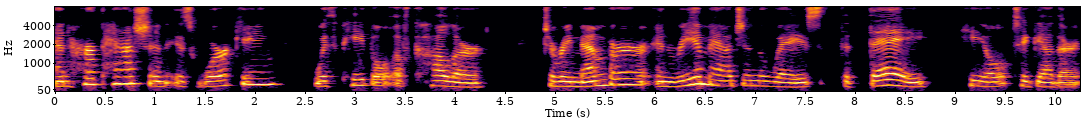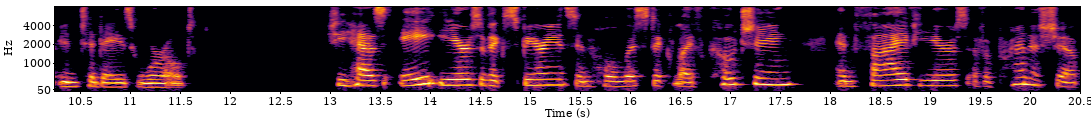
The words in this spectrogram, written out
And her passion is working with people of color to remember and reimagine the ways that they heal together in today's world. She has eight years of experience in holistic life coaching and five years of apprenticeship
